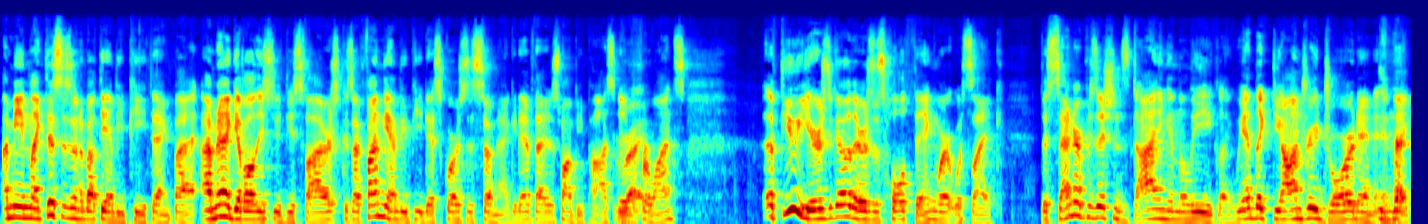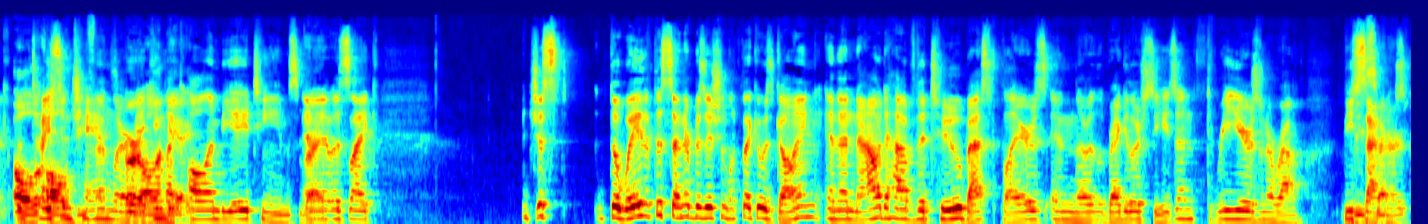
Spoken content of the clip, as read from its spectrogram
I mean, like this isn't about the MVP thing, but I'm gonna give all these dudes these flowers because I find the MVP discourse is so negative that I just want to be positive Right. for once. A few years ago, there was this whole thing where it was like the center position's dying in the league. Like we had like DeAndre Jordan and like All- Tyson all Chandler or making all like all NBA teams, and it was like just the way that the center position looked like it was going, and then now to have the two best players in the regular season three years in a row be, centers.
